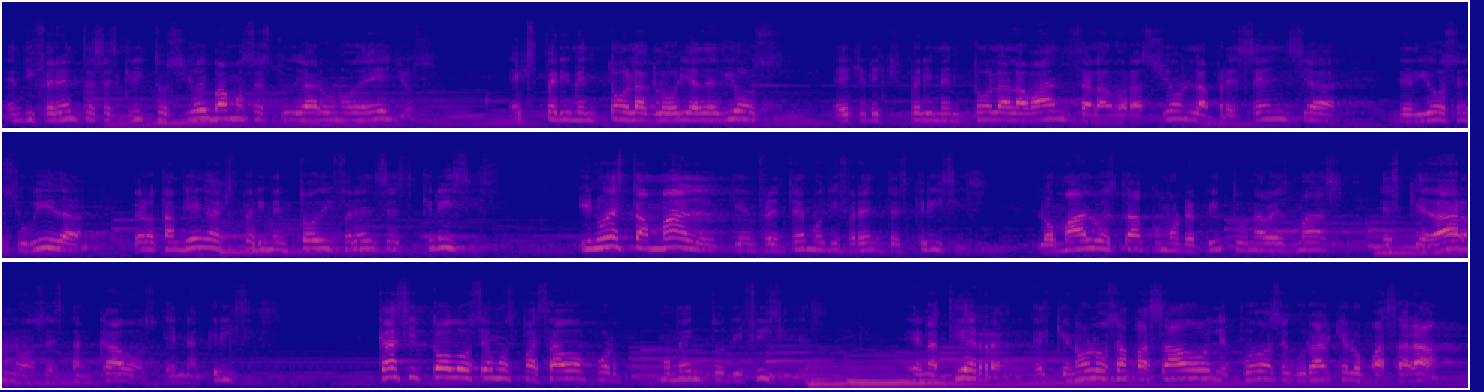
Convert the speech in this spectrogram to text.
en diferentes escritos y hoy vamos a estudiar uno de ellos. Experimentó la gloria de Dios, experimentó la alabanza, la adoración, la presencia de Dios en su vida, pero también experimentó diferentes crisis. Y no está mal que enfrentemos diferentes crisis. Lo malo está, como repito una vez más, es quedarnos estancados en la crisis. Casi todos hemos pasado por momentos difíciles en la tierra. El que no los ha pasado, le puedo asegurar que lo pasará.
